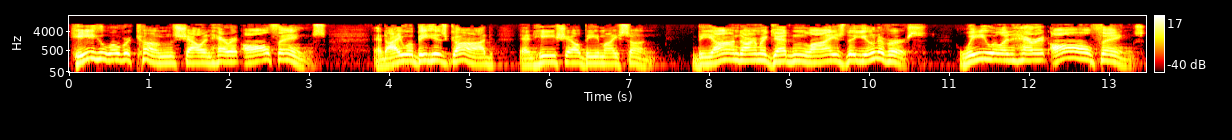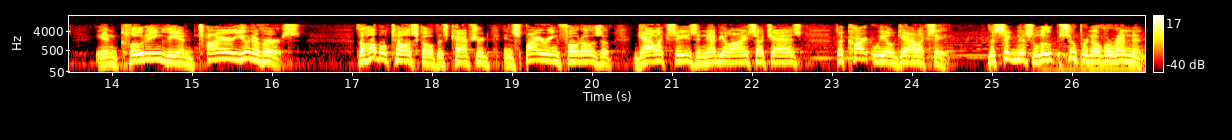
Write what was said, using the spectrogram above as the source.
He who overcomes shall inherit all things, and I will be his God, and he shall be my son. Beyond Armageddon lies the universe. We will inherit all things, including the entire universe. The Hubble telescope has captured inspiring photos of galaxies and nebulae such as the Cartwheel Galaxy, the Cygnus Loop Supernova Remnant,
